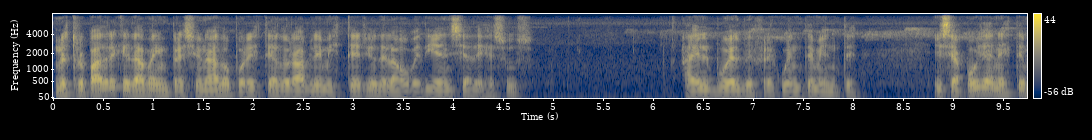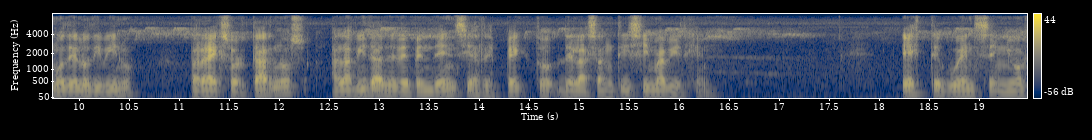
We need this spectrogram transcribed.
Nuestro Padre quedaba impresionado por este adorable misterio de la obediencia de Jesús a Él vuelve frecuentemente y se apoya en este modelo divino para exhortarnos a la vida de dependencia respecto de la Santísima Virgen. Este buen Señor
